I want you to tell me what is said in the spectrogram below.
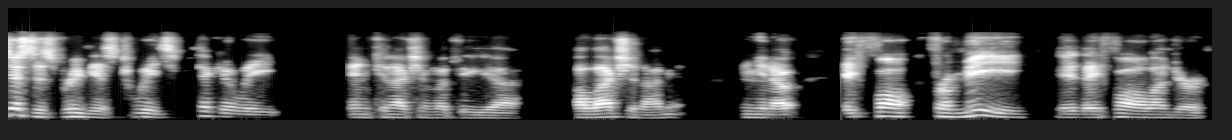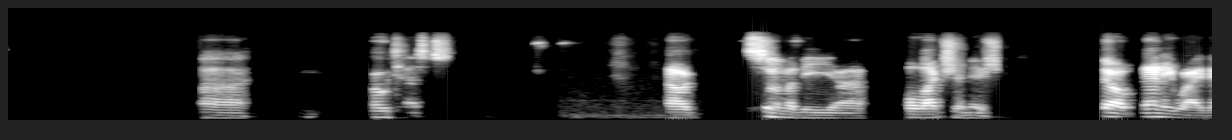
just his previous tweets, particularly in connection with the, uh, election, I mean, you know, they fall, for me, they, they fall under, uh, protests. Uh, some of the, uh, election issues. So anyway,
